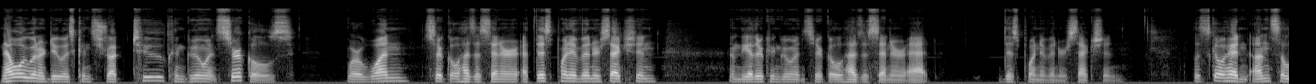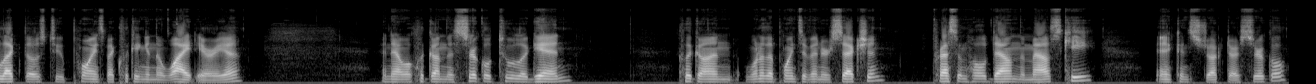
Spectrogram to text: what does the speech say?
Now what we want to do is construct two congruent circles where one circle has a center at this point of intersection and the other congruent circle has a center at this point of intersection. Let's go ahead and unselect those two points by clicking in the white area. And now we'll click on the circle tool again, click on one of the points of intersection, press and hold down the mouse key and construct our circle.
